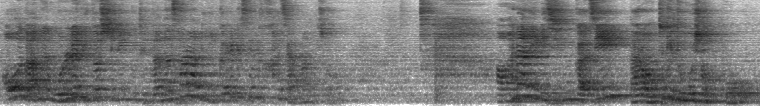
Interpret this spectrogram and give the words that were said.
어 나는 원래 리더십 있고 대단한 사람이니까 이렇게 생각하지 않았죠. 어, 하나님이 지금까지 나를 어떻게 도우셨고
